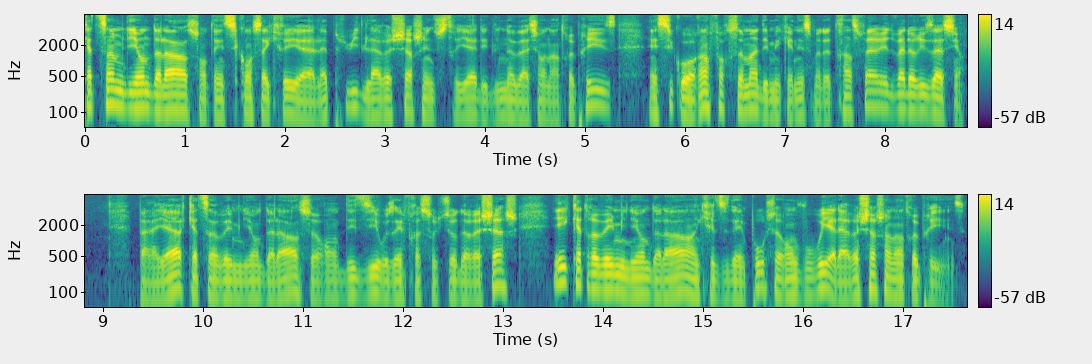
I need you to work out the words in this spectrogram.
400 millions de dollars sont ainsi consacrés à l'appui de la recherche industrielle et de l'innovation en entreprise, ainsi qu'au renforcement des mécanismes de transfert et de valorisation. Par ailleurs, 420 millions de dollars seront dédiés aux infrastructures de recherche et 80 millions de dollars en crédit d'impôt seront voués à la recherche en entreprise.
